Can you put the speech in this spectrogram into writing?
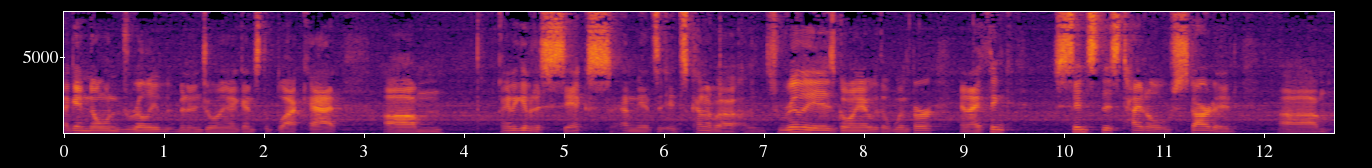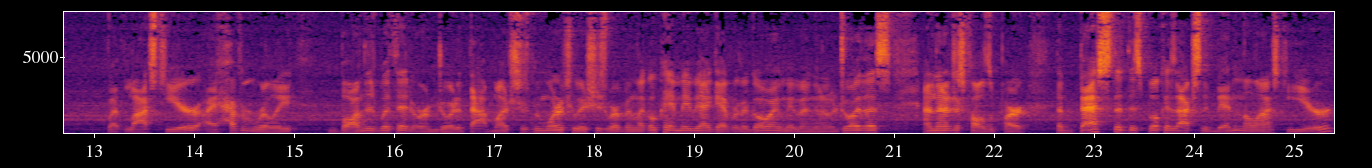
again, no one's really been enjoying against the Black Cat. Um, I'm gonna give it a six. I mean, it's it's kind of a it really is going out with a whimper, and I think since this title started, um, but last year, I haven't really bonded with it or enjoyed it that much. There's been one or two issues where I've been like, okay, maybe I get where they're going, maybe I'm going to enjoy this, and then it just falls apart. The best that this book has actually been in the last year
